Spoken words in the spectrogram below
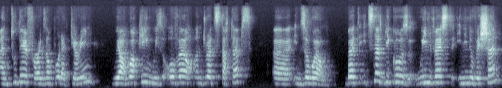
And today, for example, at Kering, we are working with over 100 startups uh, in the world. But it's not because we invest in innovation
